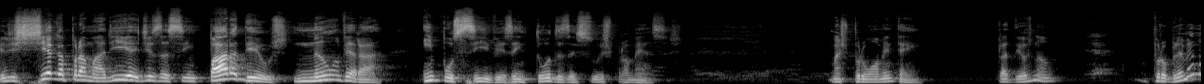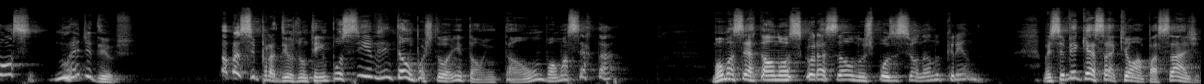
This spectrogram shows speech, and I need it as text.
Ele chega para Maria e diz assim: Para Deus não haverá impossíveis em todas as suas promessas. Mas para o homem tem, para Deus não. O problema é nosso, não é de Deus. Ah, mas se para Deus não tem impossíveis, então, pastor, então, então vamos acertar. Vamos acertar o nosso coração, nos posicionando crendo. Mas você vê que essa aqui é uma passagem,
